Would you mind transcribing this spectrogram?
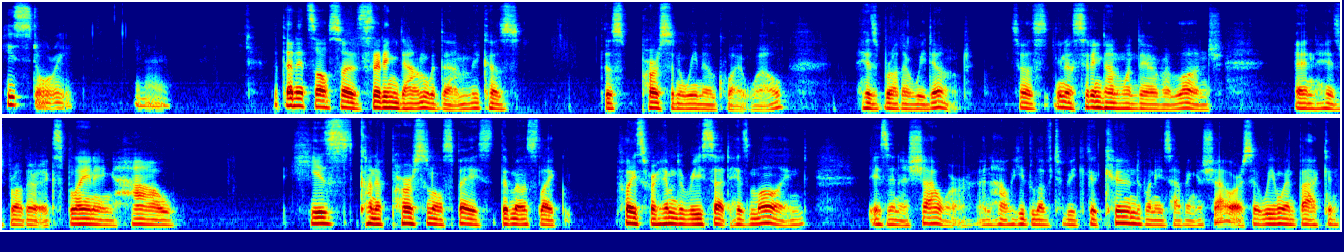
his story, you know. But then it's also sitting down with them because this person we know quite well, his brother we don't. So it's, you know, sitting down one day over lunch and his brother explaining how his kind of personal space, the most like place for him to reset his mind is in a shower and how he'd love to be cocooned when he's having a shower. So we went back and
